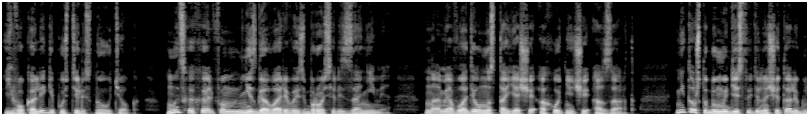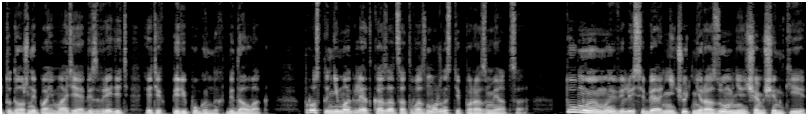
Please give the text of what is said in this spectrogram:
Его коллеги пустились на утек. Мы с Хехельфом, не сговариваясь, бросились за ними. Нами овладел настоящий охотничий азарт. Не то чтобы мы действительно считали, будто должны поймать и обезвредить этих перепуганных бедолаг. Просто не могли отказаться от возможности поразмяться. Думаю, мы вели себя ничуть не разумнее, чем щенки,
